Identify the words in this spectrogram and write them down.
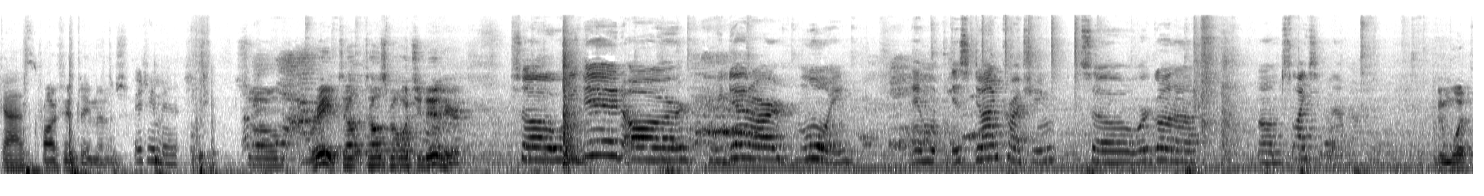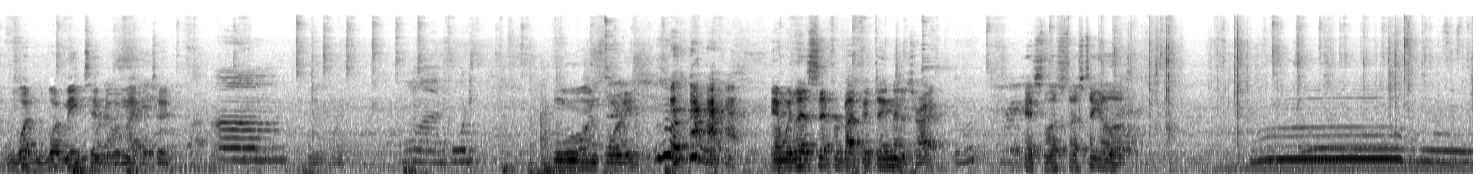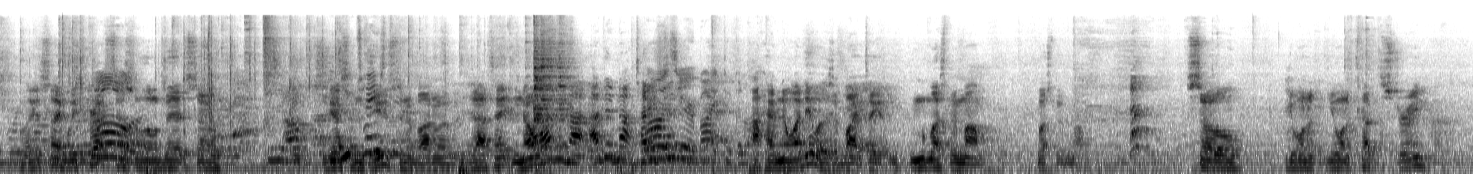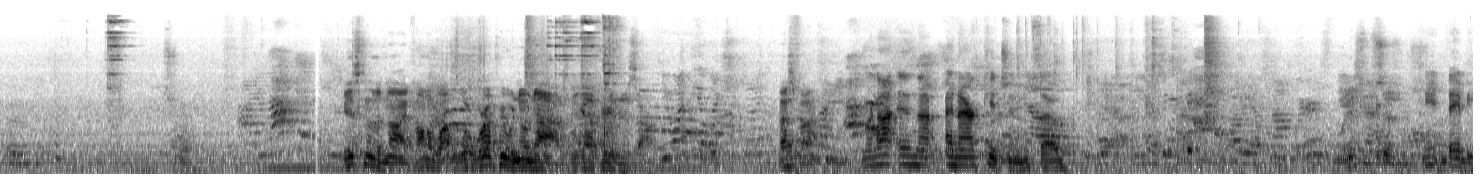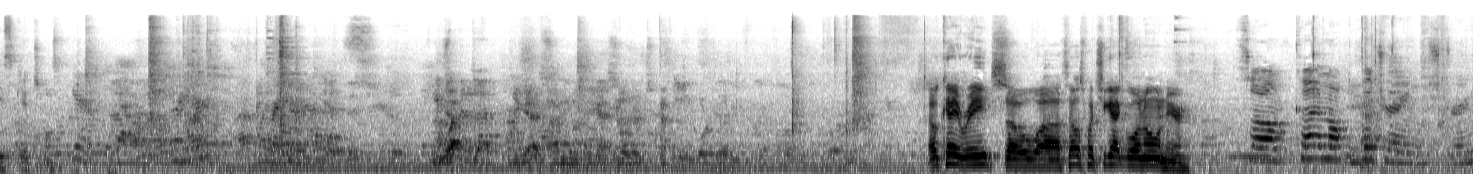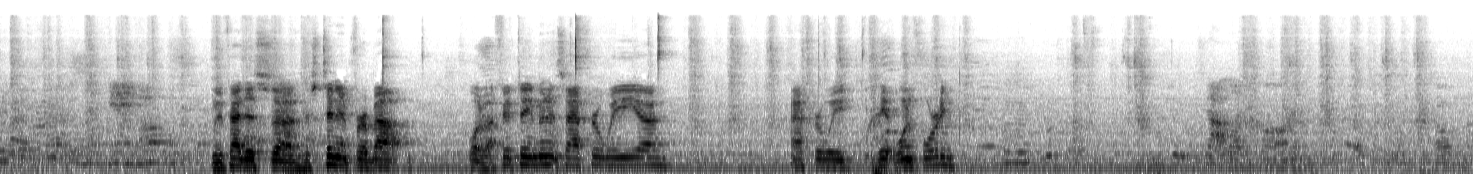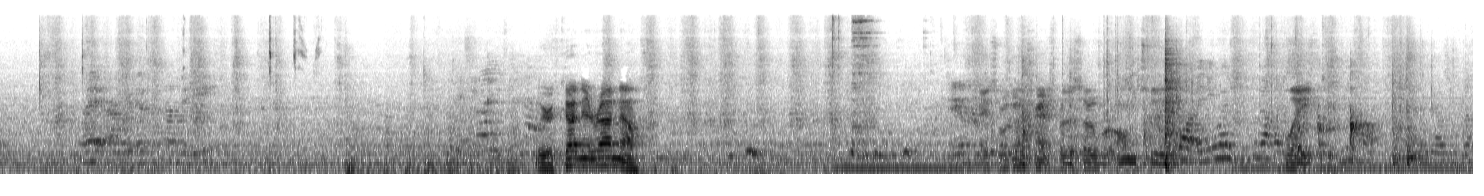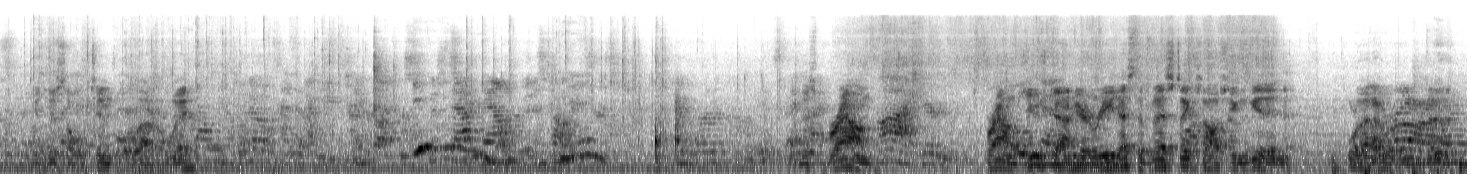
guys? Probably 15 minutes. 15 minutes. So, Reid, tell, tell us about what you did here. So we did our we did our loin, and it's done crutching. So we're gonna um, slice it now. And what, what, what meat temp do we make it to? Um, 140. 140. and we let it sit for about 15 minutes, right? Okay, so let's let's take a look. Like I say, we crushed this a little bit, so we got some juice in the bottom of it. Did I take? No, I did not. I did not Oh, taste is it. there a bite took I have no idea whether there's a bite. Take it. M- Must be mom. Must be mom. So, you want to you want to cut the string? Get us another knife. I don't know why we're, we're up here with no knives. We gotta figure this out. That's fine. We're not in, the, in our kitchen, so We some scissors. Aunt Debbie's kitchen. You got, you got some, you got scissors to cut this cord with. Okay, Reid, so uh, tell us what you got going on here. So I'm cutting off the butchering string. We've had this uh, this tenant for about what about 15 minutes after we uh, after we hit 140. We're cutting it right now. Okay, so we're gonna transfer this over onto plate. Get this old tin foil out of the way. And this brown, brown juice down here, Reid, that's the best steak sauce you can get, isn't it? Pour that over when you're done.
